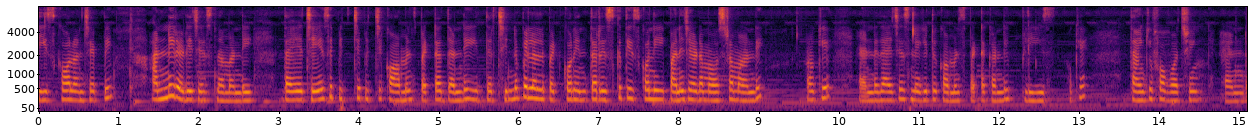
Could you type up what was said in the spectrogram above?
తీసుకోవాలని చెప్పి అన్నీ రెడీ చేస్తున్నామండి. దయచేసి పిచ్చి పిచ్చి కామెంట్స్ పెట్టద్దండి. ఇద్దరు చిన్నపిల్లల్ని పెట్టుకొని ఇంత రిస్క్ తీసుకొని ఈ పని చేయడం అవసరమా అండి? ఓకే అండ్ దయచేసి నెగిటివ్ కామెంట్స్ పెట్టకండి please okay thank you for watching and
